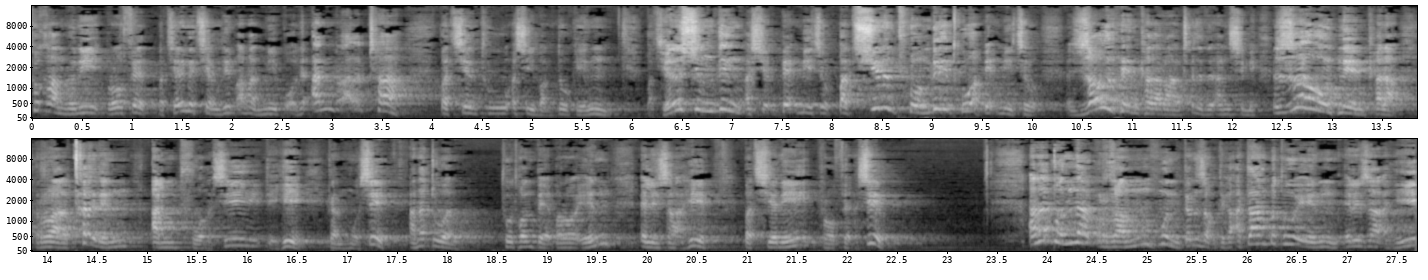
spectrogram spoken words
ทุกคำนี้ prophet ปัจเจียนไมีเชียงทิมอามันมีปอดอันรัชาปัจเจียนทูอาศัยบังตุกินปัจเจียนสิงดิ่งอาศัยเป็ดมีจูปัจเจียนพวงดิ่งทูอาเป็ดมีจูเจ้าเน้นขลาราทัดเดินอันสิมีเจ้าเน้นขลาราทัดเดินอันพวงสิที่ฮีกันหัวสิอันนั้นตัวทุทนเปปรอินเอลิซาฮีปัจเจียนี prophet สิอันนั้นตัวนักรำหุ่นกันสองที่ก็ตั้งประตูอินเอลิซาฮี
